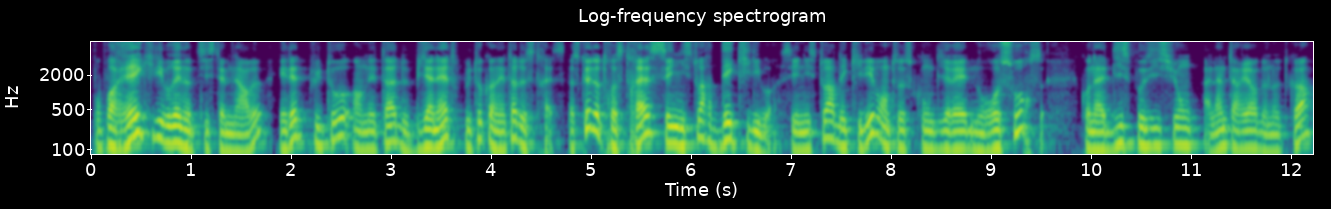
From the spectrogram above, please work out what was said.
pour pouvoir rééquilibrer notre système nerveux et d'être plutôt en état de bien-être plutôt qu'en état de stress. Parce que notre stress, c'est une histoire d'équilibre. C'est une histoire d'équilibre entre ce qu'on dirait nos ressources qu'on a à disposition à l'intérieur de notre corps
